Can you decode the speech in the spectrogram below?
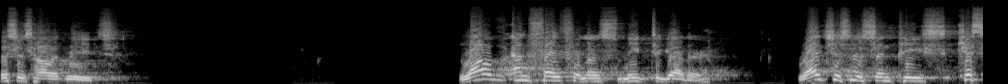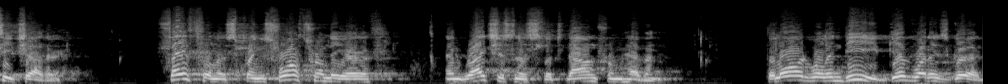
This is how it reads Love and faithfulness meet together. Righteousness and peace kiss each other. Faithfulness springs forth from the earth, and righteousness looks down from heaven. The Lord will indeed give what is good,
